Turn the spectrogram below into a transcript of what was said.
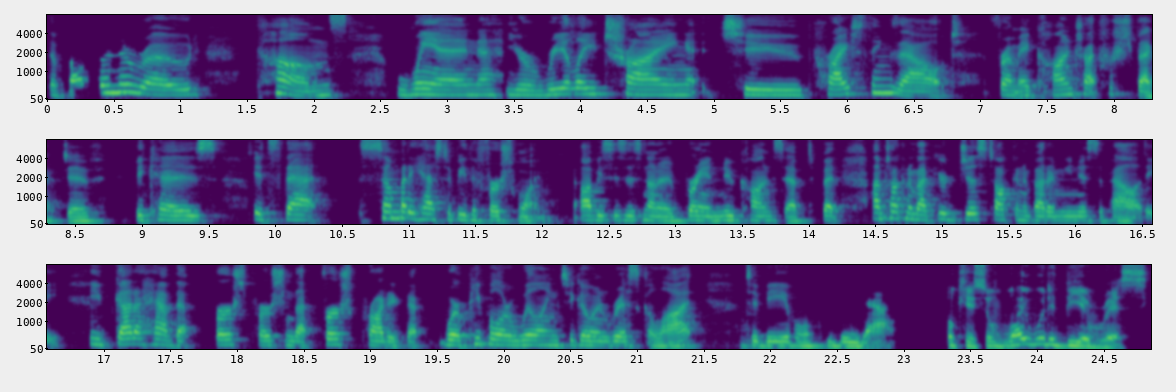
The bump in the road comes when you're really trying to price things out from a contract perspective because it's that somebody has to be the first one. Obviously, this is not a brand new concept, but I'm talking about you're just talking about a municipality, you've got to have that first person, that first product that where people are willing to go and risk a lot to be able to do that. Okay, so why would it be a risk?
